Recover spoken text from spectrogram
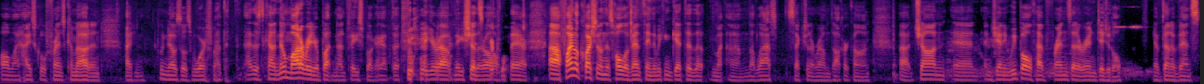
all my high school friends come out and I, who knows those wars. We'll have to- uh, There's kind of no moderator button on Facebook. I got to figure out, make sure they're all there. Uh, final question on this whole event thing, then we can get to the, my, um, the last section around DockerCon. Uh, John and, and Jenny, we both have friends that are in digital, have done events.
